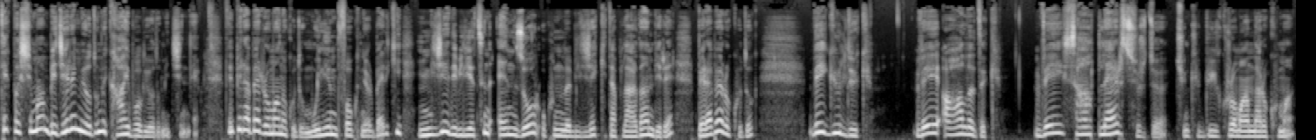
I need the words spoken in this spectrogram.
tek başıma beceremiyordum ve kayboluyordum içinde. Ve beraber roman okudum. William Faulkner belki İngilizce edebiyatın en zor okunulabilecek kitaplardan biri. Beraber okuduk ve güldük ve ağladık ve saatler sürdü çünkü büyük romanlar okumak.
